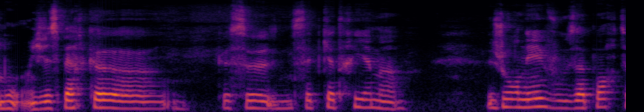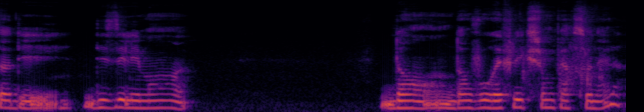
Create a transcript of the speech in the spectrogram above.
Bon, j'espère que, que ce, cette quatrième journée vous apporte des, des éléments euh, dans, dans vos réflexions personnelles.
